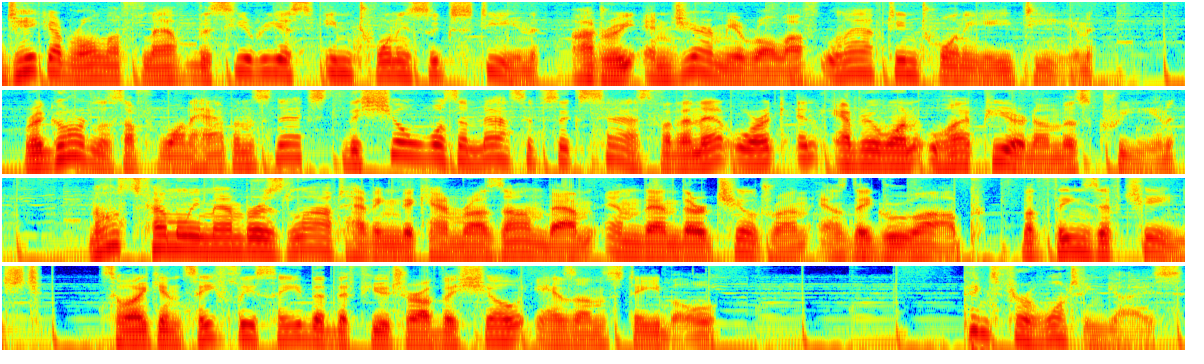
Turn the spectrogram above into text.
Jacob Roloff left the series in 2016, Audrey and Jeremy Roloff left in 2018. Regardless of what happens next, the show was a massive success for the network and everyone who appeared on the screen. Most family members loved having the cameras on them and then their children as they grew up, but things have changed, so I can safely say that the future of the show is unstable. Thanks for watching guys,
